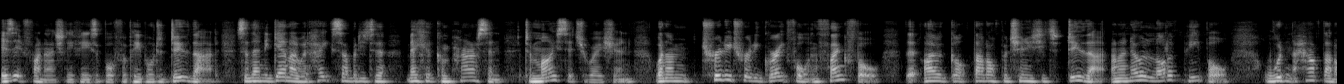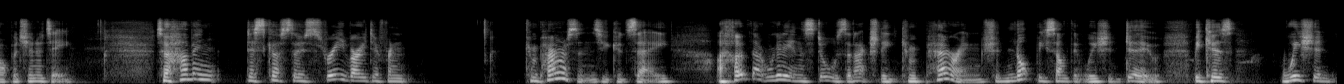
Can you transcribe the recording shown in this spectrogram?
is it financially feasible for people to do that? So then again, I would hate somebody to make a comparison to my situation when I'm truly, truly grateful and thankful that I got that opportunity to do that. And I know a lot of people wouldn't have that opportunity. So, having discussed those three very different comparisons, you could say, I hope that really instills that actually comparing should not be something we should do because we should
